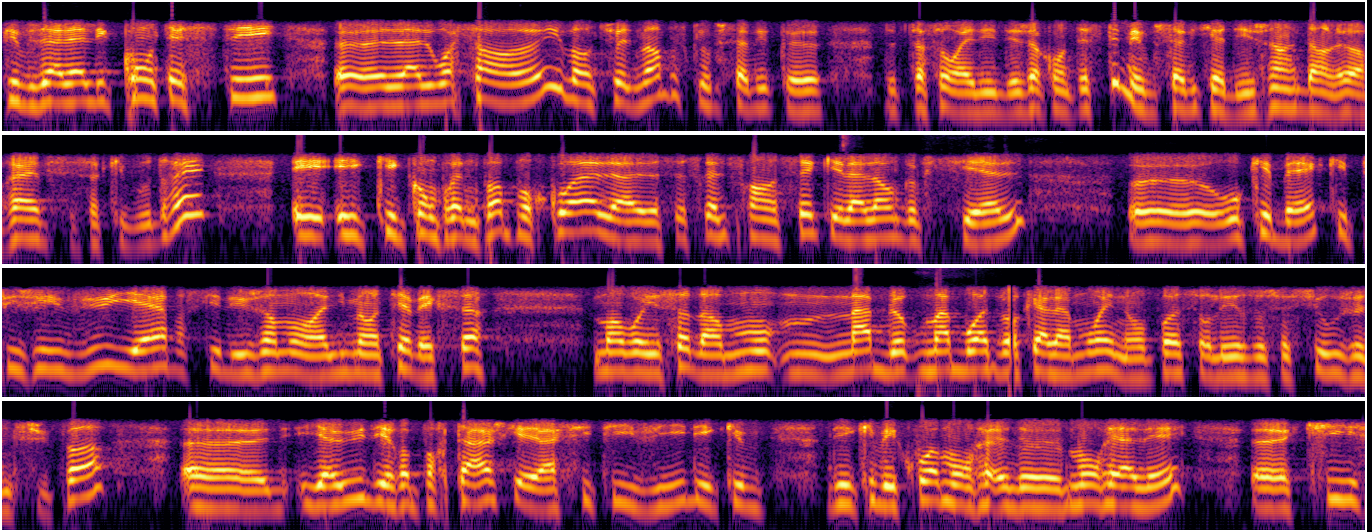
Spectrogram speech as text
puis vous allez aller contester euh, la loi 101 éventuellement, parce que vous savez que de toute façon, elle est déjà contestée, mais vous savez qu'il y a des gens dans leur rêve, c'est ça qu'ils voudraient, et, et qui ne comprennent pas pourquoi ce serait le français qui est la langue officielle euh, au Québec. Et puis j'ai vu hier, parce que les gens m'ont alimenté avec ça, m'ont envoyé ça dans mon- ma, ma boîte vocale à moi et non pas sur les réseaux sociaux où je ne suis pas. Euh, Il y a eu des reportages à CTV, des, des Québécois de Montréalais euh, qui,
